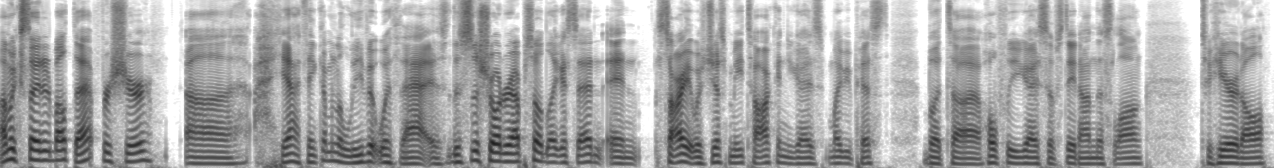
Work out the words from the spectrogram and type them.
I'm excited about that for sure. Uh, yeah, I think I'm gonna leave it with that. Is this is a shorter episode, like I said, and sorry it was just me talking. You guys might be pissed, but uh, hopefully you guys have stayed on this long to hear it all.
